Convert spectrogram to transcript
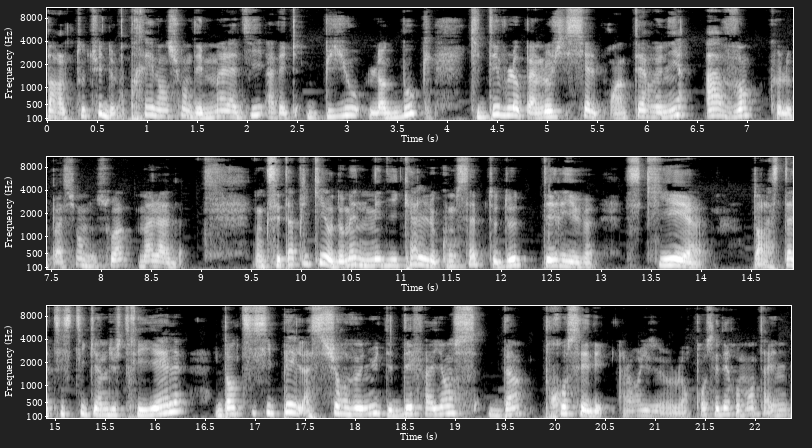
parle tout de suite de la prévention des maladies avec BioLogbook qui développe un logiciel pour intervenir avant que le patient ne soit malade. Donc c'est appliqué au domaine médical le concept de dérive, ce qui est euh, dans la statistique industrielle d'anticiper la survenue des défaillances d'un procédé. Alors leur procédé remonte à une,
